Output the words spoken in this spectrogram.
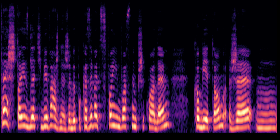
też to jest dla Ciebie ważne, żeby pokazywać swoim własnym przykładem kobietom, że mm,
